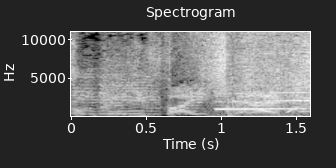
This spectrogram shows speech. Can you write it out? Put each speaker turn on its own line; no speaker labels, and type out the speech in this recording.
for girl, you fight back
